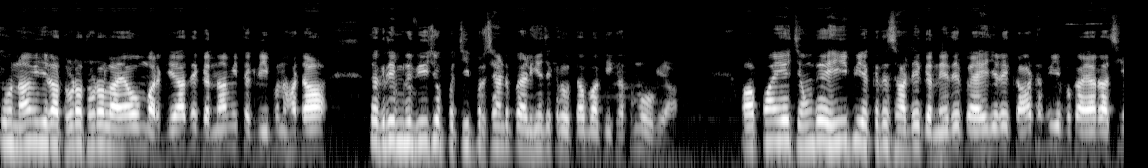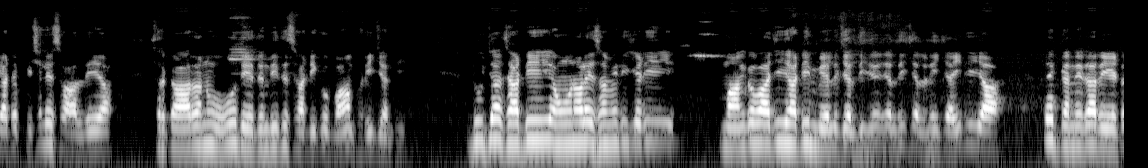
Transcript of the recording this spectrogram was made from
ਝੋਨਾ ਵੀ ਜਿਹੜਾ ਥੋੜਾ ਥੋੜਾ ਲਾਇਆ, ਉਹ ਮਰ ਗਿਆ ਤੇ ਗੰਨਾ ਵੀ ਤਕਰੀਬਨ ਸਾਡਾ ਤਕਰੀਬਨ 20 ਚੋਂ 25% ਪੈਲੀਆਂ 'ਚ ਖਲੋਤਾ, ਬਾਕੀ ਖਤਮ ਹੋ ਗਿਆ। ਆਪਾਂ ਇਹ ਚਾਹੁੰਦੇ ਸੀ ਵੀ ਇੱਕ ਤੇ ਸਾਡੇ ਗੰਨੇ ਦੇ ਪੈਸੇ ਜਿਹੜੇ 61 ਰੁਪਏ ਬਕਾਇਆ ਰਾਸ਼ੀ ਸਾਡੇ ਪਿਛਲੇ ਸਾਲ ਦੇ ਆ, ਸਰਕਾਰਾਂ ਨੂੰ ਉਹ ਦੇ ਦਿੰਦੀ ਤੇ ਸਾਡੀ ਕੋਈ ਬਾਹ ਫੜੀ ਜਾਂਦੀ। ਦੂਜਾ ਸਾਡੀ ਆਉਣ ਵਾਲੇ ਸਮੇਂ ਦੀ ਜਿਹੜੀ ਮੰਗ ਵਾ ਸਾਡੀ ਮਿਲ ਜਲਦੀ ਤੋਂ ਜਲਦੀ ਚੱਲਣੀ ਚਾਹੀਦੀ ਆ ਤੇ ਗੰਨੇ ਦਾ ਰੇਟ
